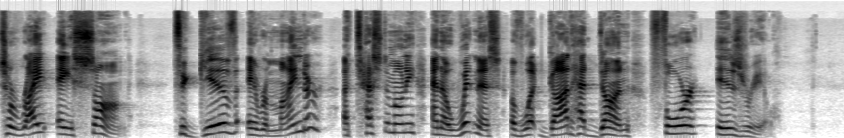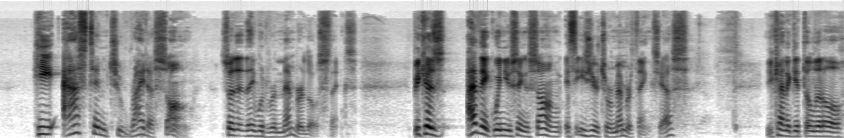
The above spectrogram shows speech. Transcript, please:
to write a song to give a reminder, a testimony, and a witness of what God had done for Israel. He asked him to write a song so that they would remember those things. Because I think when you sing a song, it's easier to remember things, yes? you kind of get the little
